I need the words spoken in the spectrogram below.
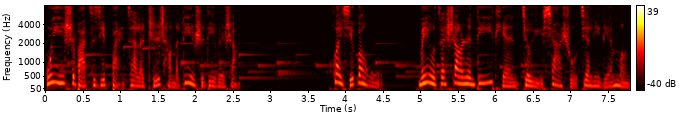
无疑是把自己摆在了职场的劣势地位上。坏习惯五，没有在上任第一天就与下属建立联盟。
